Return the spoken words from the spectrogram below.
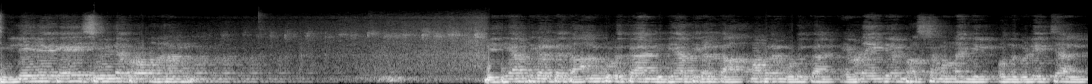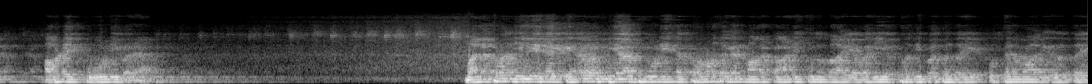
ജില്ലയിലെ കെ എസ് യുവിന്റെ പ്രവർത്തനം വിദ്യാർത്ഥികൾക്ക് താങ്ങ് കൊടുക്കാൻ വിദ്യാർത്ഥികൾക്ക് ആത്മബലം കൊടുക്കാൻ എവിടെയെങ്കിലും പ്രശ്നമുണ്ടെങ്കിൽ ഒന്ന് വിളിച്ചാൽ അവിടെ കൂടി വരാം. മലപ്പുറം ജില്ലയിലെ കേരള വിദ്യാർത്ഥി യൂണിയന്റെ പ്രവർത്തകന്മാർ കാണിക്കുന്നതായ വലിയ പ്രതിബദ്ധതയെ ഉത്തരവാദിത്വത്തെ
